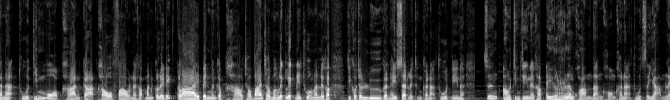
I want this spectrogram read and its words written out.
คณะทูตที่หมอบคานกราบเข้าเฝ้านะครับ มันก็เลยได้กลายเป็นเหมือนกับข่าวชาวบ้านชาวเมืองเล็ก ๆ ในช่วงนั้นเลยครับ ที่เขาจะลือกันให้แซดเลยถึงคณะทูตนี้นะซึ่งเอาจริง ๆ นะครับไอเรื่องความดังของคณะทูตสยามแล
